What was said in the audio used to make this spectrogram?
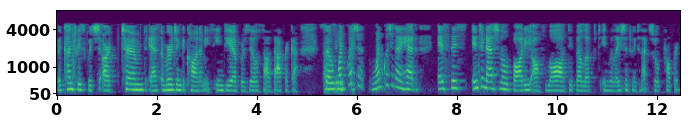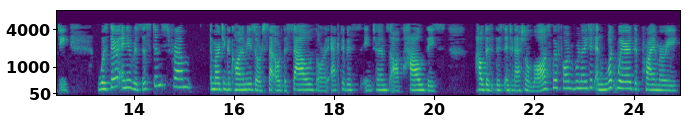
the countries which are termed as emerging economies, India, Brazil, South Africa. So Absolutely. one question, one question I had, as this international body of law developed in relation to intellectual property, was there any resistance from emerging economies or or the South or activists in terms of how this how this, this international laws were formulated and what were the primary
